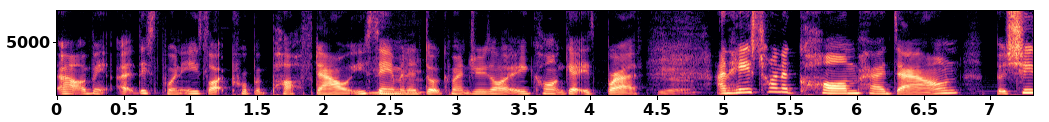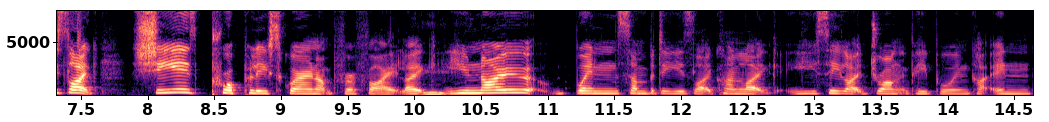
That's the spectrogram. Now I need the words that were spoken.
I mean, at this point, he's like proper puffed out. You see him in a documentary; he's like he can't get his breath, Yeah. and he's trying to calm her down, but she's like she is properly squaring up for a fight. Like Mm. you know when somebody is like kind of like you see like drunk people in in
